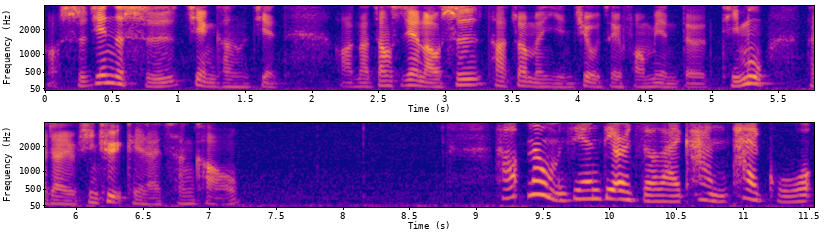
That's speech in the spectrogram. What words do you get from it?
啊，时间的时，健康的健，好，那张时健老师他专门研究这方面的题目，大家有兴趣可以来参考。好，那我们今天第二则来看泰国，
